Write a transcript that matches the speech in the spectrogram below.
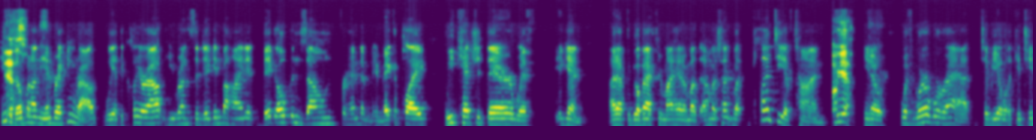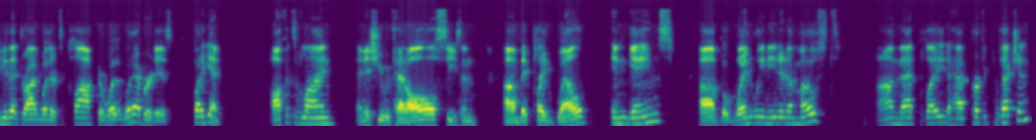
He Yes. was open on the in breaking route. We had to clear out. He runs the dig in behind it. Big open zone for him to make a play. We catch it there with again. I'd have to go back through my head about how much time, but plenty of time Oh yeah, you know, with where we're at to be able to continue that drive, whether it's a clock or what, whatever it is. But again, offensive line, an issue we've had all season. Um, they played well in games, uh, but when we needed them most on that play to have perfect protection,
